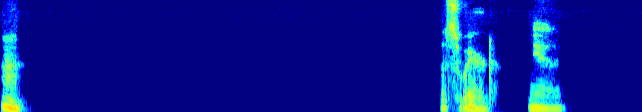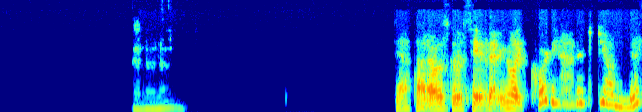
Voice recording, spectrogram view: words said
Hmm. That's weird. Yeah. I don't know. Yeah, I thought I was going to say that. And you're like, Courtney, how did you miss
